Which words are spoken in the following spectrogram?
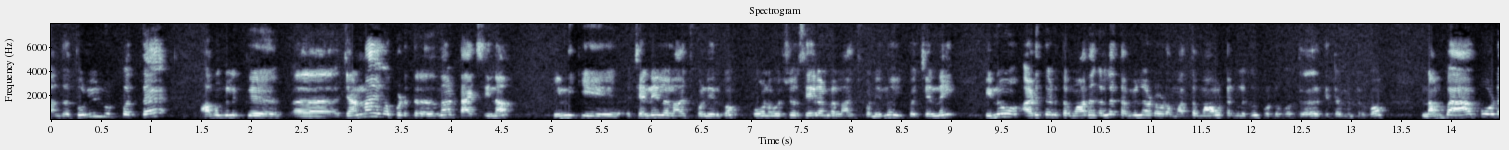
அந்த தொழில்நுட்பத்தை அவங்களுக்கு ஜனநாயகப்படுத்துறது தான் டாக்ஸினா இன்னைக்கு சென்னையில் லான்ச் பண்ணியிருக்கோம். போன வருஷம் சேலம்ல லான்ச் பண்ணியிருந்தோம். இப்போ சென்னை இன்னும் அடுத்தடுத்த மாதங்களில் தமிழ்நாடோட மற்ற மாவட்டங்களுக்கும் கொண்டு போகிறதுக்காக திட்டமிட்டிருக்கோம். நம்ம ஆப்போட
